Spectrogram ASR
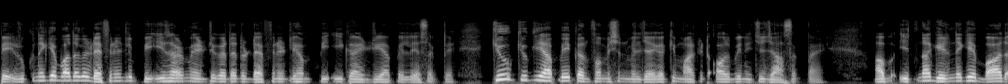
पे, रुकने के बाद अगर डेफिनेटली पीई साइड में एंट्री करते हैं तो डेफिनेटली हम पीई का एंट्री यहाँ पे ले सकते हैं। क्यों? क्योंकि यहाँ पे कंफर्मेशन मिल जाएगा कि मार्केट और भी नीचे जा सकता है। अब इतना गिरने के बाद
